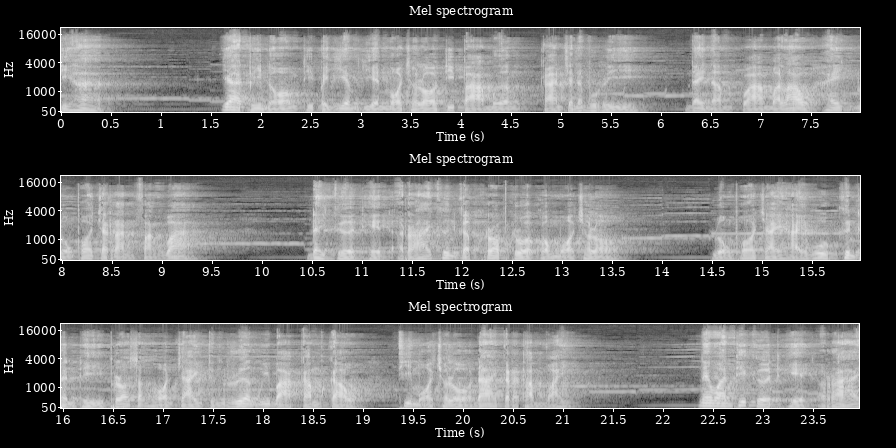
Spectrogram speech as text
ที่ห้าญาติพี่น้องที่ไปเยี่ยมเยียนหมอชลอที่ป่าเมืองกาญจนบุรี ได้นำความมาเล่าให้หลวงพ่อจรันฟังว่า ได้เกิดเหตุร้ายขึ้นกับครอบครัวของหมอชลอ หลวงพ่อใจหายวูบขึ้นทันที เพราะสังหรณ์ใจถึงเรื่องวิบากกรรมเก่าที่หมอชลอได้กระทำไว้ ในวันที่เกิดเหตุร้าย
